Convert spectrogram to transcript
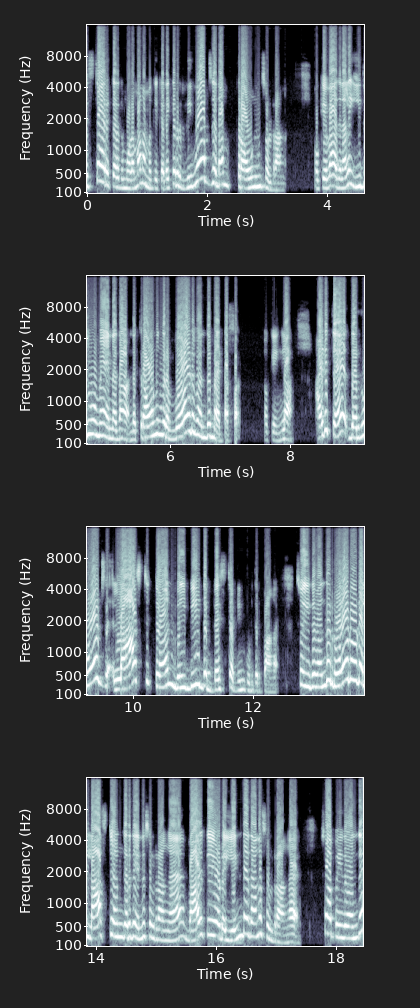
பெஸ்டா இருக்கிறது மூலமா நமக்கு கிடைக்கிற ரிவார்ட்ஸ் தான் கிரௌன் சொல்றாங்க. ஓகேவா அதனால இதுவுமே என்னதான்? அந்த கிரவுனுங்கிற வேர்டு வந்து மெட்டஃபர் ஓகேங்களா? அடுத்து the roads last turn will be the best அப்படின்னு கொடுத்திருப்பாங்க. சோ இது வந்து ரோடோட லாஸ்ட் டேர்ன்ங்கிறது என்ன சொல்றாங்க? வாழ்க்கையோட எண்டை தானே சொல்றாங்க. சோ அப்ப இது வந்து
